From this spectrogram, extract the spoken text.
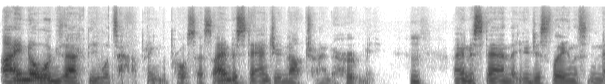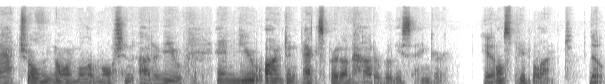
I know exactly what's happening in the process. I understand you're not trying to hurt me. I understand that you're just letting this natural, normal emotion out of you, and you aren't an expert on how to release anger. Yeah. Most people aren't. No.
